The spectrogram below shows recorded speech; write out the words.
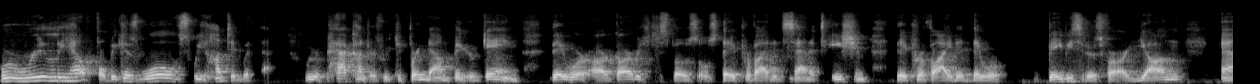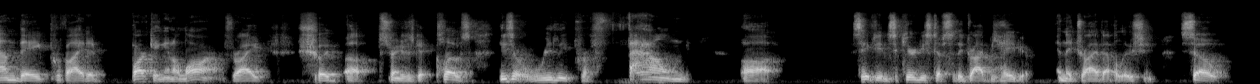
were really helpful because wolves, we hunted with them. We were pack hunters. We could bring down bigger game. They were our garbage disposals. They provided sanitation. They provided, they were babysitters for our young, and they provided barking and alarms, right? Should uh, strangers get close. These are really profound uh, safety and security stuff. So they drive behavior and they drive evolution. So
